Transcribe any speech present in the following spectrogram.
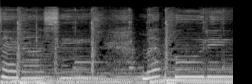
जरा सी मैं पूरी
